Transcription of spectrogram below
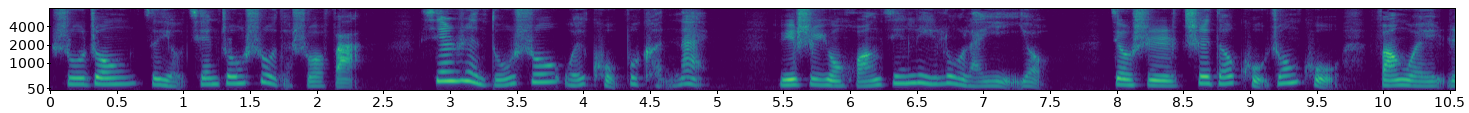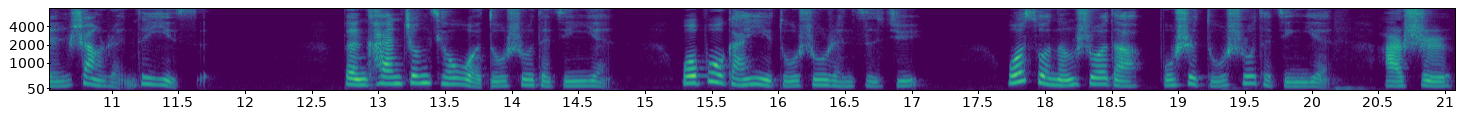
书中自有千钟树”的说法，先认读书为苦不可耐，于是用黄金利禄来引诱，就是吃得苦中苦，方为人上人的意思。本刊征求我读书的经验，我不敢以读书人自居。我所能说的不是读书的经验，而是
